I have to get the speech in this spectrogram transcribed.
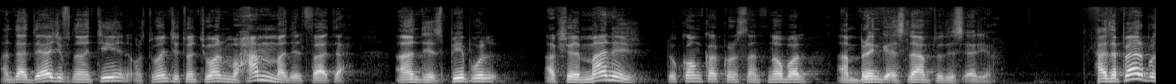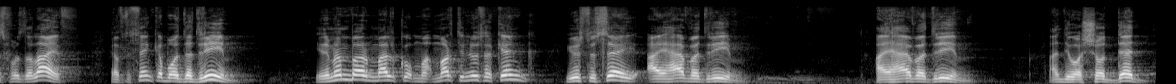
And at the age of 19 or 20, 21, Muhammad al-Fatih and his people actually managed to conquer Constantinople and bring Islam to this area. Had a purpose for the life. You have to think about the dream. You remember Malcolm, Martin Luther King used to say, I have a dream. I have a dream. And he was shot dead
